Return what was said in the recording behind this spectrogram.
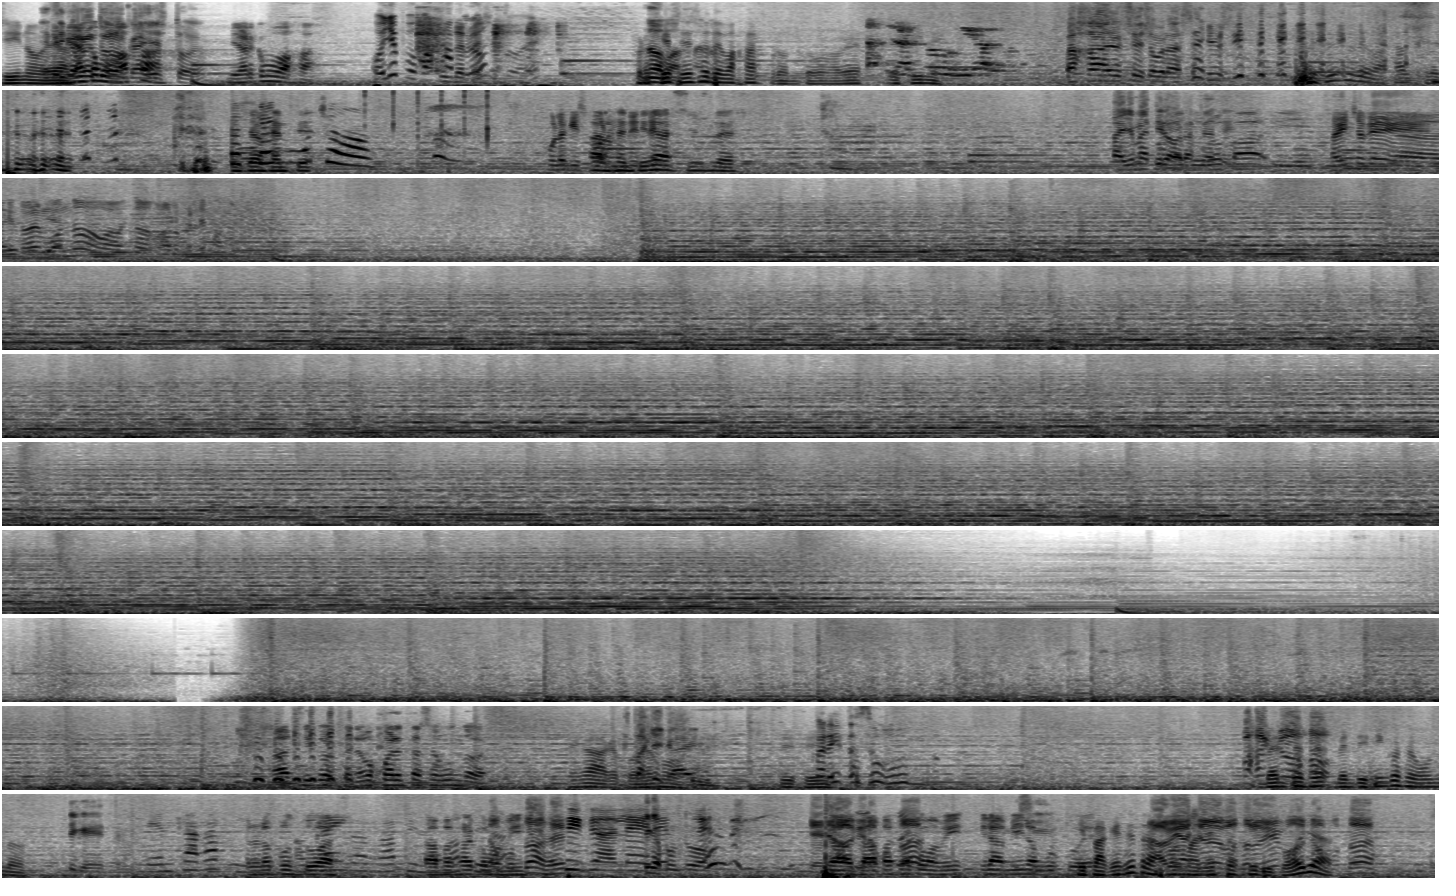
Mira todo cómo lo que hay baja. esto, eh. Mirad cómo baja. Oye, pues baja pronto, ¿eh? ¿Pero No qué baja, es eso no. de bajar pronto? A ver, define. Baja el 6 sobre las 6, sí. ¿Qué es eso de bajar pronto? Es muchos. Full X Argentina es useless. Ah, yo me he tirado ahora, espérate. Europa y- Ha dicho que, que todo el mundo o, todo, o lo perdemos. Ah, chicos, tenemos 40 segundos. Venga, que Hasta que cae. podemos. Sí, sí. 40 segundos. 20 se- ¡Paco! 25 segundos. Sí que entra. Entra rápido. Pero no puntúas. Ok. Te va a pasar como a No mí. puntas, eh. Sí, yo le. Sí que puntúa. Que No, no, que va a no pasar como a mí. Mira, a mí no Sí. puntúe. ¿Y para qué se transforman sido estos no gilipollas?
